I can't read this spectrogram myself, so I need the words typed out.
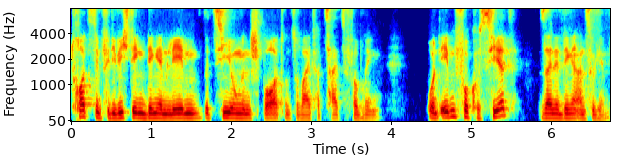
trotzdem für die wichtigen Dinge im Leben, Beziehungen, Sport und so weiter Zeit zu verbringen. Und eben fokussiert seine Dinge anzugehen.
